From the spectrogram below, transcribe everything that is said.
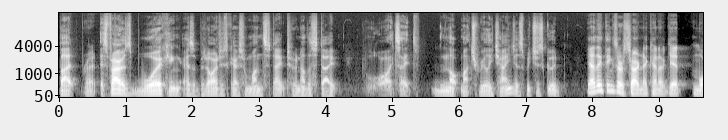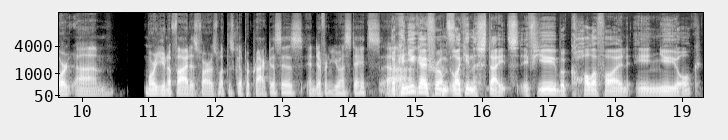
But right. as far as working as a podiatrist goes from one state to another state, well, I'd say it's not much really changes, which is good. Yeah, I think things are starting to kind of get more um, more unified as far as what the scope of practice is in different U.S. states. But can you uh, go from like in the states, if you were qualified in New York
